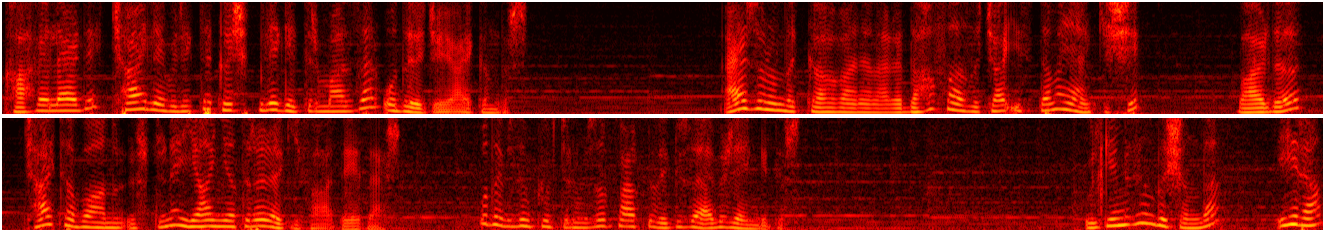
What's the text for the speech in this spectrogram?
kahvelerde çayla birlikte kaşık bile getirmezler o derece yaygındır. Erzurum'daki kahvehanelerde daha fazla çay istemeyen kişi bardağı çay tabağının üstüne yan yatırarak ifade eder. Bu da bizim kültürümüzün farklı ve güzel bir rengidir. Ülkemizin dışında İran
